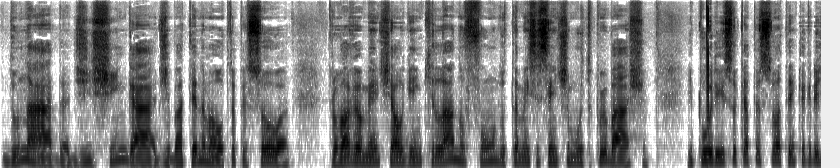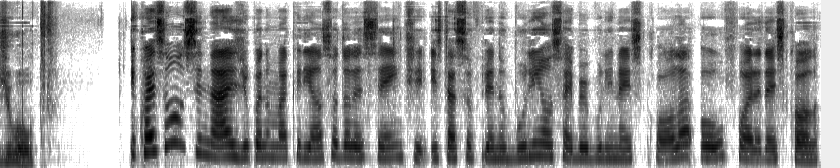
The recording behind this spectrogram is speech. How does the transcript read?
do nada de xingar, de bater numa outra pessoa, provavelmente é alguém que lá no fundo também se sente muito por baixo. E por isso que a pessoa tem que agredir o outro. E quais são os sinais de quando uma criança ou adolescente está sofrendo bullying ou cyberbullying na escola ou fora da escola?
